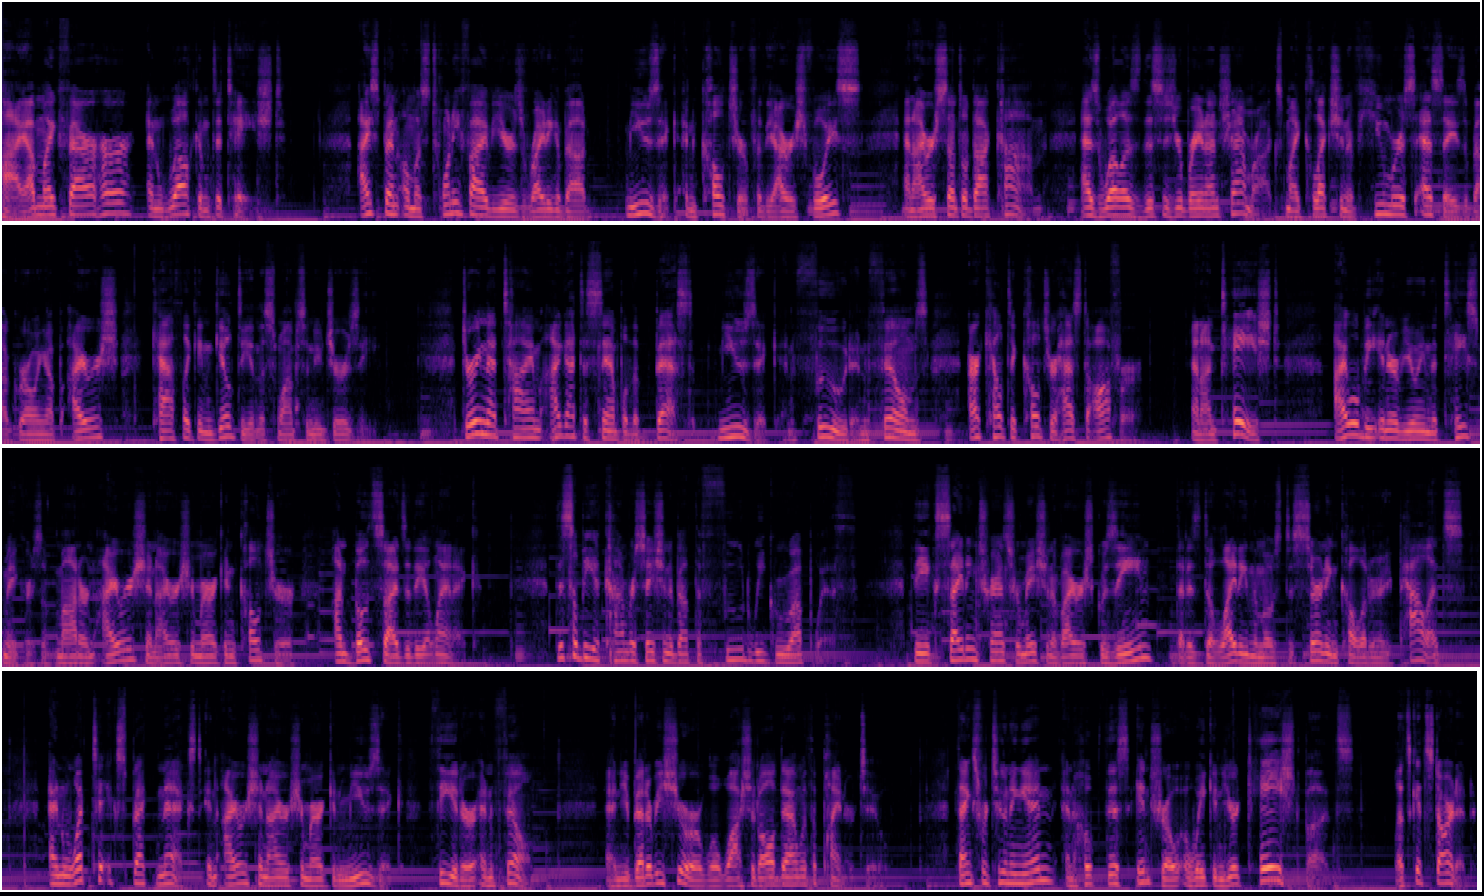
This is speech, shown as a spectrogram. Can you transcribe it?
Hi, I'm Mike Farragher, and welcome to Taste. I spent almost 25 years writing about music and culture for the Irish Voice and IrishCentral.com, as well as This Is Your Brain on Shamrocks, my collection of humorous essays about growing up Irish, Catholic, and guilty in the swamps of New Jersey. During that time, I got to sample the best music and food and films our Celtic culture has to offer. And on Taste, I will be interviewing the tastemakers of modern Irish and Irish American culture on both sides of the Atlantic. This will be a conversation about the food we grew up with, the exciting transformation of Irish cuisine that is delighting the most discerning culinary palates, and what to expect next in Irish and Irish American music, theater, and film. And you better be sure we'll wash it all down with a pint or two. Thanks for tuning in and hope this intro awakened your taste buds. Let's get started.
